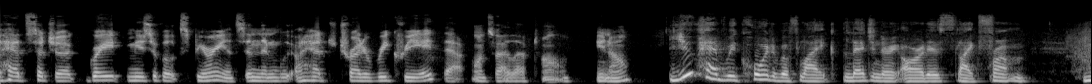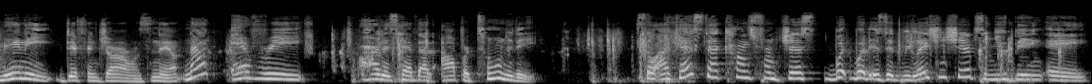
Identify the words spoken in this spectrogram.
had such a great musical experience, and then I had to try to recreate that once I left home. You know, you have recorded with like legendary artists, like from many different genres. Now, not every artists have that opportunity. So I guess that comes from just what what is it relationships and you being a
